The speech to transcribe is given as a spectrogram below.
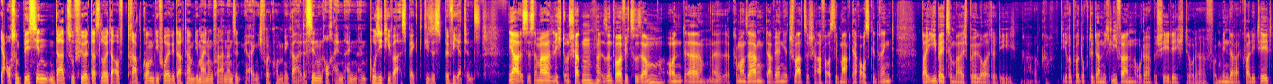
ja auch so ein bisschen dazu führt, dass Leute auf Trab kommen, die vorher gedacht haben, die Meinungen von anderen sind mir eigentlich vollkommen egal. Das ist ja nun auch ein, ein, ein positiver Aspekt dieses Bewertens. Ja, es ist immer Licht und Schatten sind häufig zusammen und äh, kann man sagen, da werden jetzt schwarze Schafe aus dem Markt herausgedrängt. Bei eBay zum Beispiel Leute, die ihre Produkte dann nicht liefern oder beschädigt oder von minderer Qualität.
